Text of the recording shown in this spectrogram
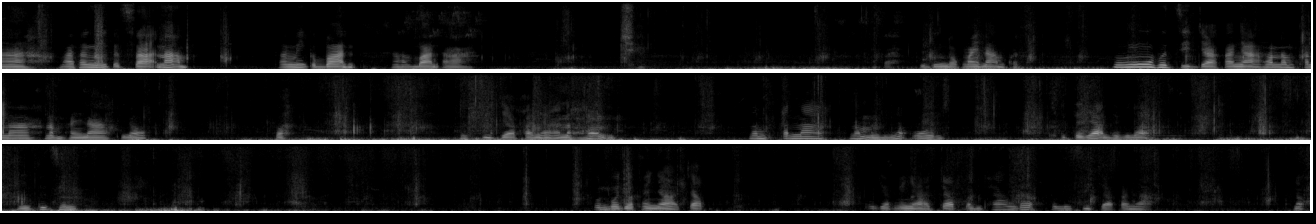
มาทางนี้กับสะน้ำทางนี้กับบ้านบ้านอาไปไปดึงดอกไม้น้ำกัน โอ้เพื่อจีดยาคาหยาฮอดน้ำคะนาน้ำไหนาพี่น้องไปเพิ่นจีดยาคาหยานะฮอดน้ำคะนาน้ำอันนี้โอ้ยปิตยานเถอะพี่น้องนี่คือเส้นคนบ่อยากให้หยาจับก็อยากให้หยาจับอันทางก็คนสีจากกันหยาเนาะ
